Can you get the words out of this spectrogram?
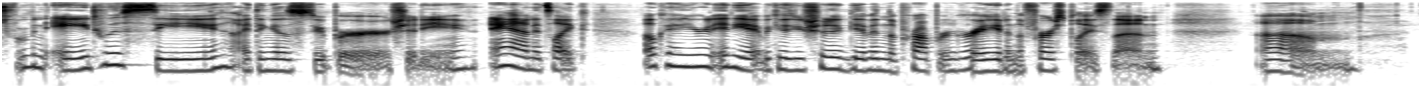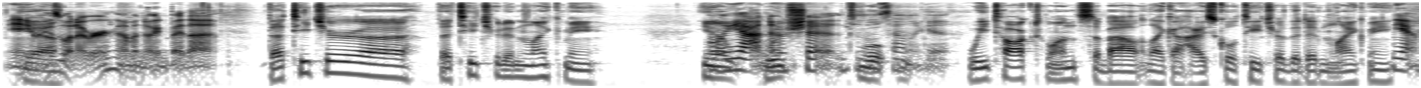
From an A to a C, I think is super shitty. And it's like, okay, you're an idiot because you should have given the proper grade in the first place then. Um anyways, Yeah. whatever. I'm annoyed by that. that teacher uh that teacher didn't like me you well, yeah, no we- shit. It doesn't well, sound like it. We talked once about like a high school teacher that didn't like me. Yeah.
